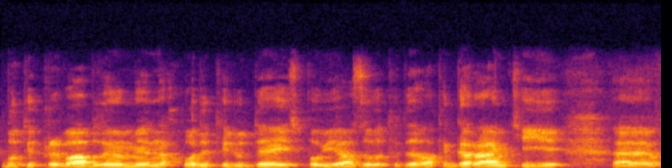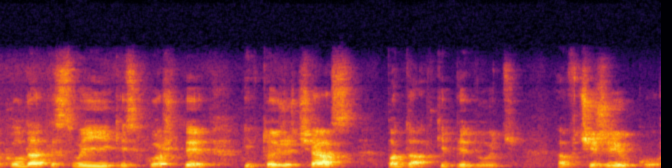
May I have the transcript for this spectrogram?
бути привабливими, знаходити людей, пов'язувати, давати гарантії, е, вкладати свої якісь кошти, і в той же час податки підуть в Чижівку.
